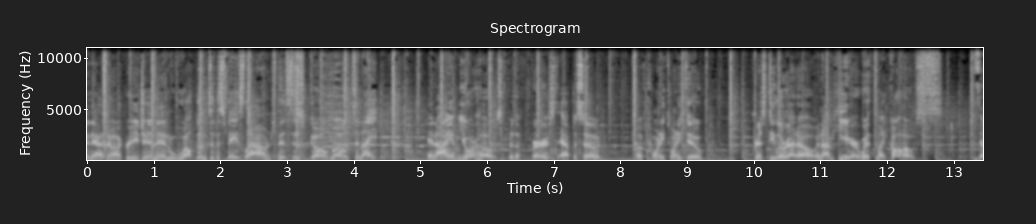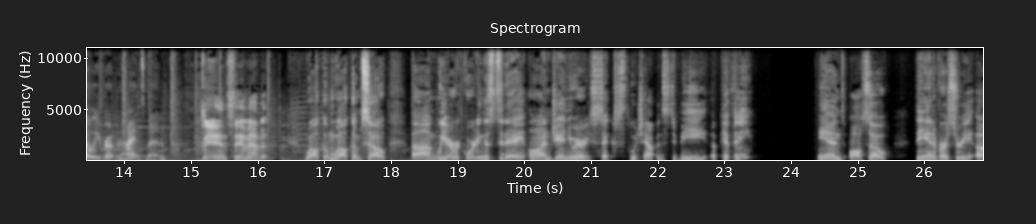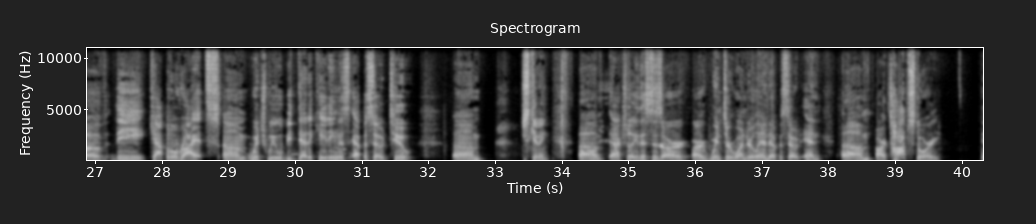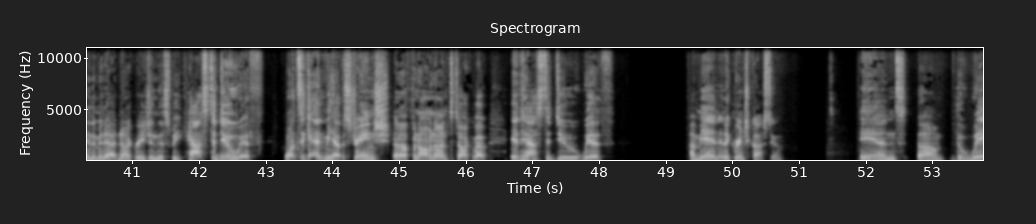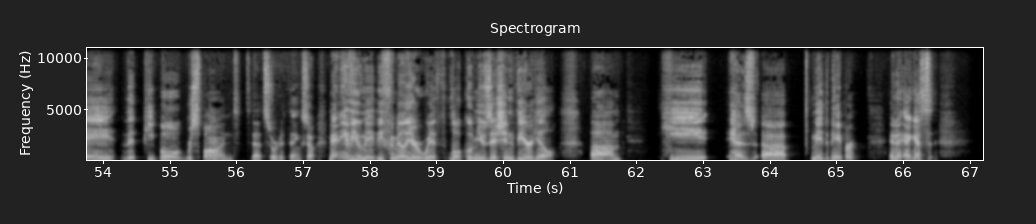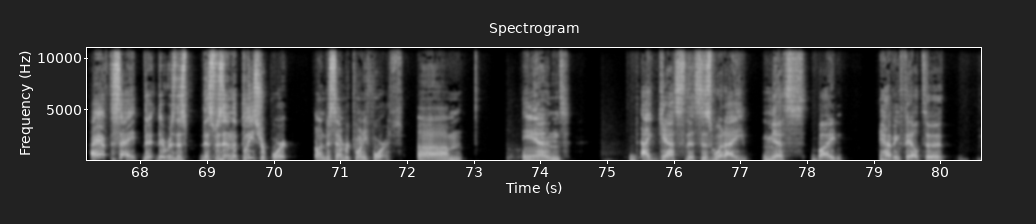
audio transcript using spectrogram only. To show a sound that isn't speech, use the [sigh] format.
Good evening, Monadnock region, and welcome to the Space Lounge. This is GOMO tonight, and I am your host for the first episode of 2022, Chris DiLoretto, and I'm here with my co-hosts, Zoe Roten Heinzman and Sam Abbott. Welcome, welcome. So, um, we are recording this today on January 6th, which happens to be Epiphany, and also the anniversary of the Capitol riots, um, which we will be dedicating this episode to. Um, just kidding. Um, actually, this is our our Winter Wonderland episode, and um, our top story in the Monadnock region this week has to do with. Once again, we have a strange uh, phenomenon to talk about. It has to do with a man in a Grinch costume and um, the way that people respond to that sort of thing. So many of you may be familiar with local musician Veer Hill. Um, he has uh, made the paper, and I, I, guess I have to say that there was this. This was in the police report on December twenty fourth, um, and I guess this is what I miss by having failed to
